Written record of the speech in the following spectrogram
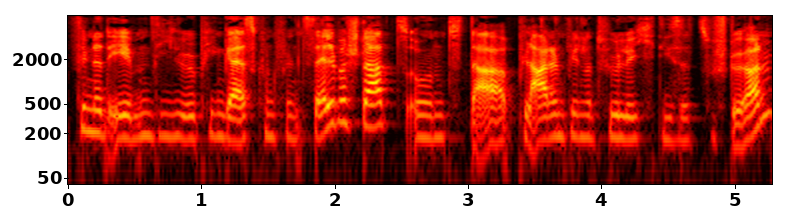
findet eben die European Guys Conference selber statt und da planen wir natürlich, diese zu stören.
